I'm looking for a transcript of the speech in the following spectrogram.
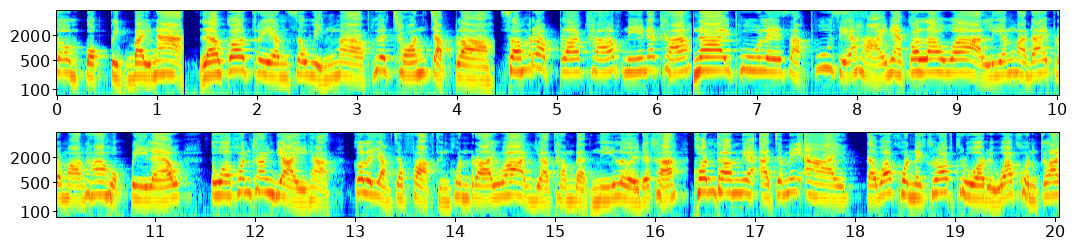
ส้มปกปิดใบหน้า แล้วก็เตรียมสวิงมาเพื่อช้อนจับปลาสำหรับปลาคาร์ฟนี้นะคะ นายภูเลศักดิ์ผู้เสียหายเนี่ยก็เล่าว่าเลี้ยงมาได้ประมาณ 5-6 ปีแล้วตัวค่อนข้างใหญ่ค่ะ ก็เลยอยากจะฝากถึงคนร้ายว่าอย่าทำแบบนี้เลยนะคะ คนทำเนี่ยอาจจะไม่อาย แต่ว่าคนในครอบครัวหรือว่าคนใกล้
